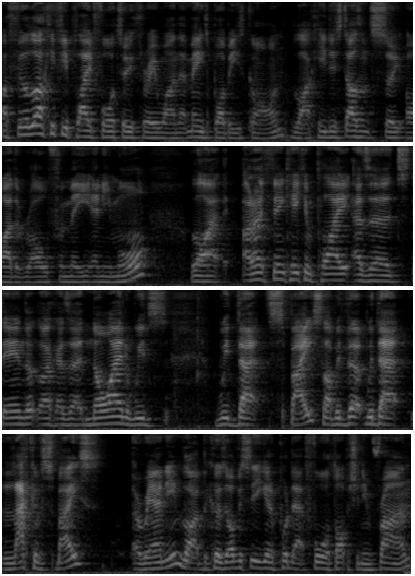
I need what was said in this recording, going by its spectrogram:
I feel like if you play four two three one, that means Bobby's gone. Like he just doesn't suit either role for me anymore. Like I don't think he can play as a standard like as a nine with with that space, like with that with that lack of space around him. Like because obviously you're going to put that fourth option in front.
